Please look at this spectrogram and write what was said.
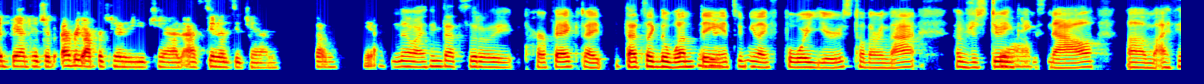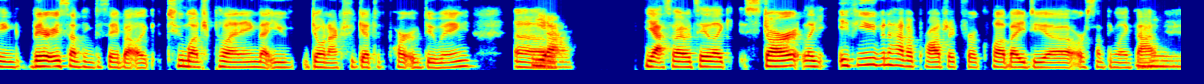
advantage of every opportunity you can as soon as you can. So yeah. No, I think that's literally perfect. I that's like the one thing. Mm-hmm. It took me like four years to learn that of just doing yeah. things now. Um, I think there is something to say about like too much planning that you don't actually get to the part of doing. Um, yeah. Yeah, so I would say like start like if you even have a project for a club idea or something like that, mm-hmm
